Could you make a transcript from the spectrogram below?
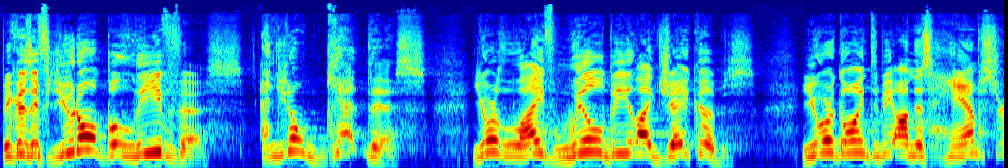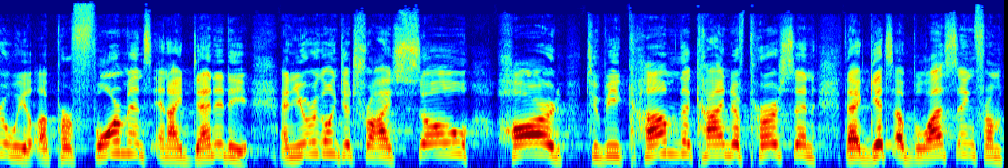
Because if you don't believe this and you don't get this, your life will be like Jacob's. You are going to be on this hamster wheel of performance and identity, and you are going to try so hard to become the kind of person that gets a blessing from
